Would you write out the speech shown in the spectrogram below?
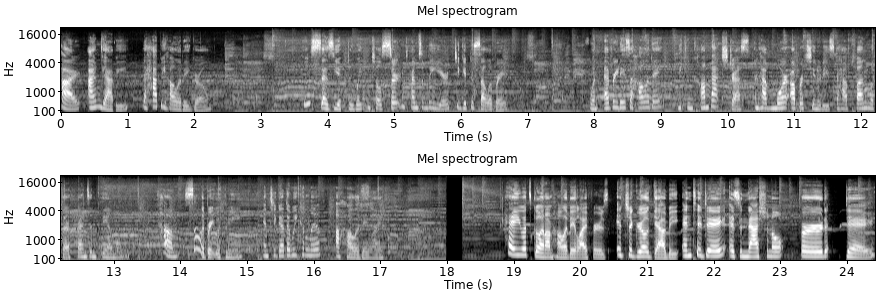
Hi, I'm Gabby, the happy holiday girl. Who says you have to wait until certain times of the year to get to celebrate? When every day's a holiday, we can combat stress and have more opportunities to have fun with our friends and family. Come, celebrate with me, and together we can live a holiday life. Hey, what's going on, holiday lifers? It's your girl Gabby, and today is National Bird Day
